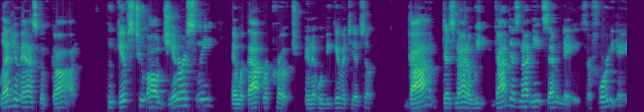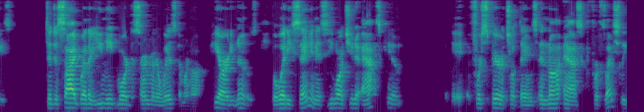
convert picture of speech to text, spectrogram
let him ask of God, who gives to all generously and without reproach, and it will be given to him. So God does not a week. God does not need seven days or 40 days to decide whether you need more discernment or wisdom or not. He already knows. But what he's saying is he wants you to ask him eh, for spiritual things and not ask for fleshly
